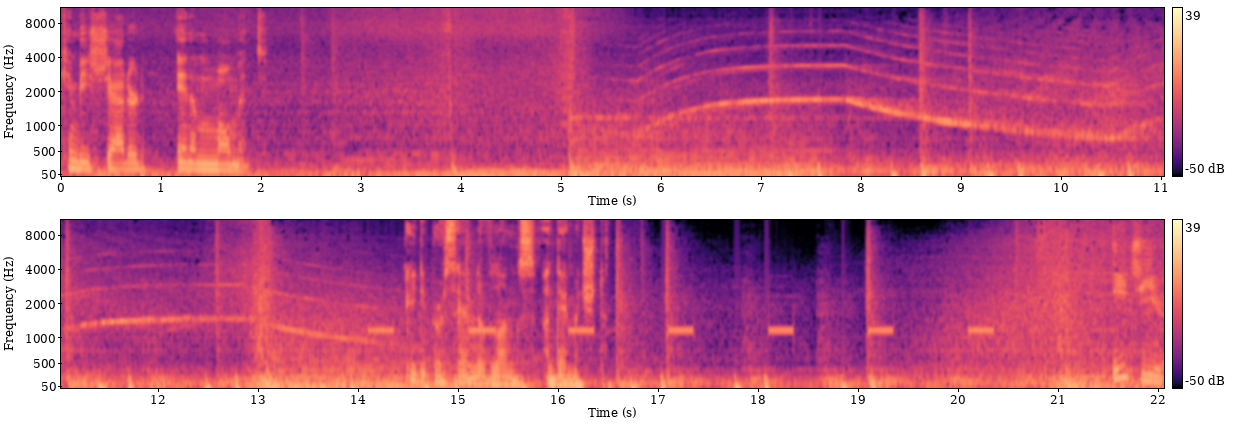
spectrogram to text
can be shattered in a moment. Eighty percent of lungs are damaged. Each year,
